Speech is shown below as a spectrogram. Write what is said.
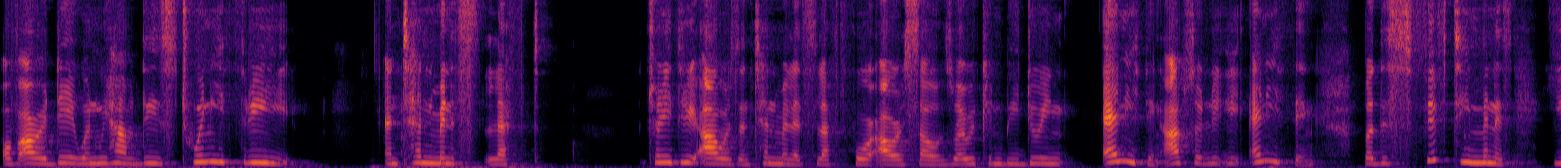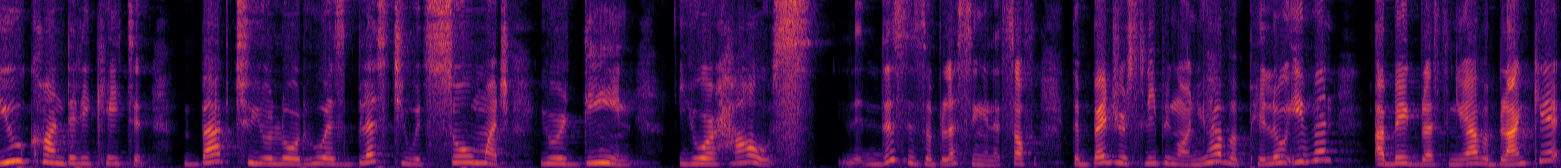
of our day when we have these 23 and 10 minutes left. 23 hours and 10 minutes left for ourselves where we can be doing anything, absolutely anything. But this 15 minutes, you can't dedicate it back to your Lord who has blessed you with so much, your deen, your house. This is a blessing in itself. The bed you're sleeping on, you have a pillow, even a big blessing. You have a blanket,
